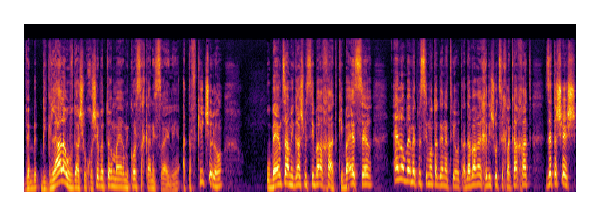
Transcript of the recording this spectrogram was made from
ובגלל העובדה שהוא חושב יותר מהר מכל שחקן ישראלי, התפקיד שלו הוא באמצע המגרש מסיבה אחת, כי בעשר אין לו באמת משימות הגנתיות. הדבר היחידי שהוא צריך לקחת זה את השש.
